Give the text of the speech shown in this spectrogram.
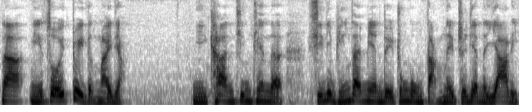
那你作为对等来讲，你看今天的习近平在面对中共党内之间的压力，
